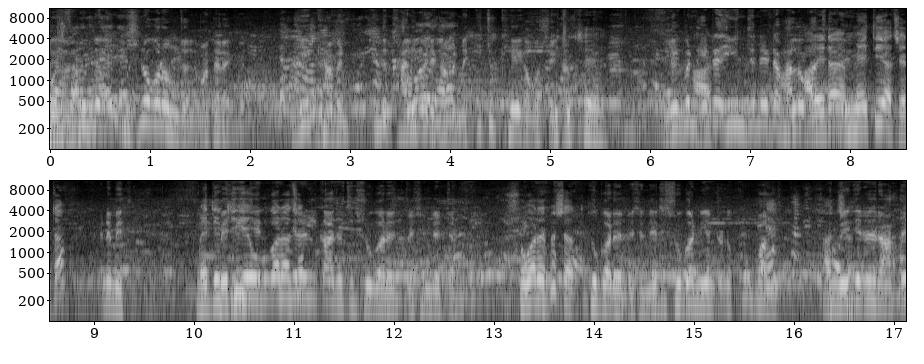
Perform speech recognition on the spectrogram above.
বুঝলাম। উষ্ণ গরম জলে মাথায় রাখবেন। দিয়ে খাবেন কিন্তু খালি পেটে খাবেন না কিছু খেয়ে অবশ্যই কিছু খেয়ে। দেখবেন এটা ইঞ্জিনে এটা ভালো আর এটা মেথি আছে এটা? এটা মেথি। মেথি কি মেথি উপকার আছে? কাজ আছে সুগারের পেশেন্টের জন্য। সুগারের পেশেন্ট সুগারের পেশেন্ট এটি সুগার নিয়ন্ত্রণে খুব ভালো। আচ্ছা। রাতে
